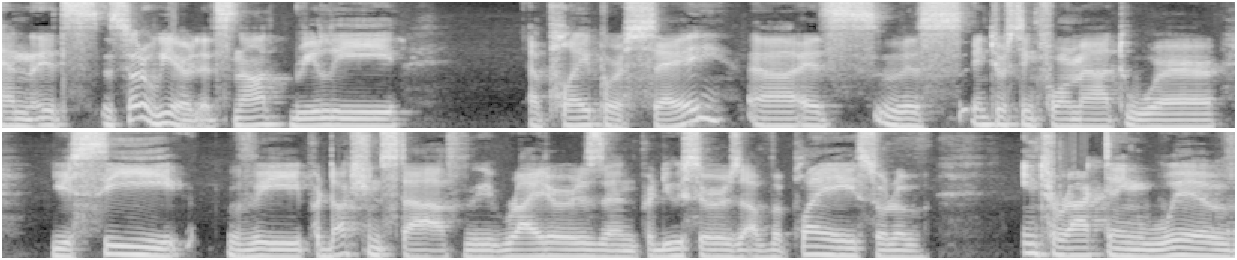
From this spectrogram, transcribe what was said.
and it's, it's sort of weird. It's not really a play per se. Uh, it's this interesting format where you see the production staff, the writers and producers of the play, sort of interacting with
